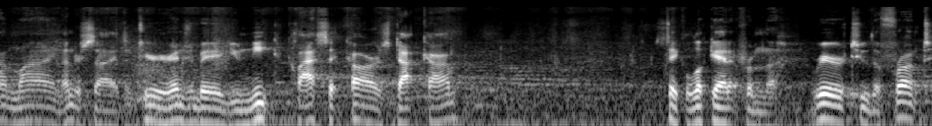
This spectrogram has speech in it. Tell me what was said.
online, undersides, interior, engine bay, unique uniqueclassiccars.com. Let's take a look at it from the rear to the front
